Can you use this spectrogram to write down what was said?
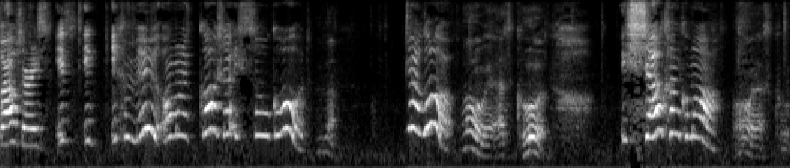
Bowser is, is it, it can move. Oh my gosh, that is so good. Yeah, look. Oh, yeah, that's good. His shell can come off. Oh, that's cool,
